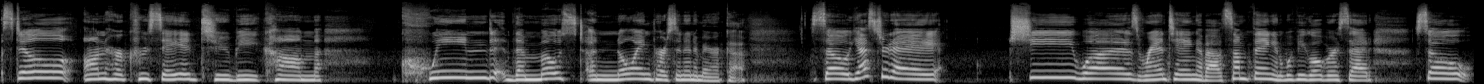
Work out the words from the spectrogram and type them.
still on her crusade to become queened, the most annoying person in America. So, yesterday, she was ranting about something, and Whoopi Goldberg said, So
